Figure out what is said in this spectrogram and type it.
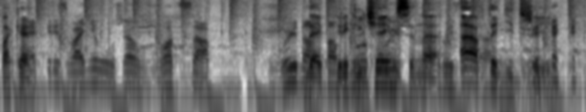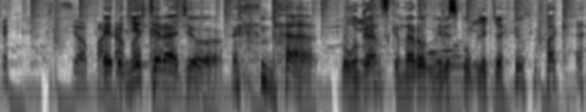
Пока. Я перезвонил уже в WhatsApp. Вы Да, переключаемся на друзья. автодиджей. Всё, пока, Это пока. нефтерадио. Да, Луганской Народной Ой. Республики. Пока.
